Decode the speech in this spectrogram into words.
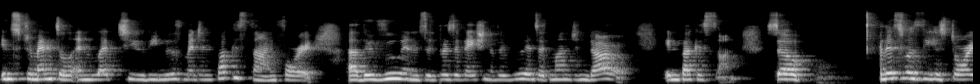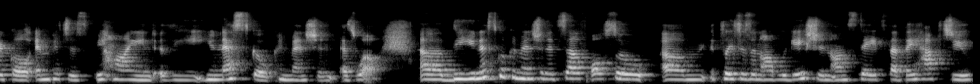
instrumental and led to the movement in Pakistan for uh, the ruins and preservation of the ruins at Mohenjo-daro in Pakistan. So this was the historical impetus behind the UNESCO Convention as well. Uh, the UNESCO Convention itself also um, places an obligation on states that they have to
